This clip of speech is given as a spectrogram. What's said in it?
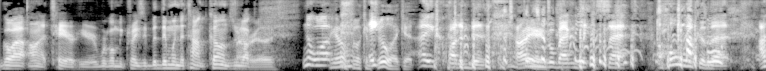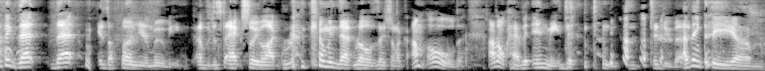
go out on a tear here. We're going to be crazy, but then when the time comes, they're Not like, really. you know what? I don't feel, can Ate- feel like it. I ate quite a bit. I'm tired. go back and hit the sack. A whole week of that. I think that that is a funnier movie of just actually like coming to that realization. Like I'm old. I don't have it in me to, to, to do that. I think the um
